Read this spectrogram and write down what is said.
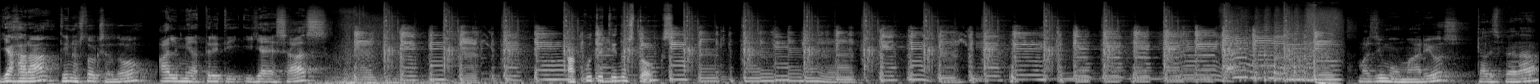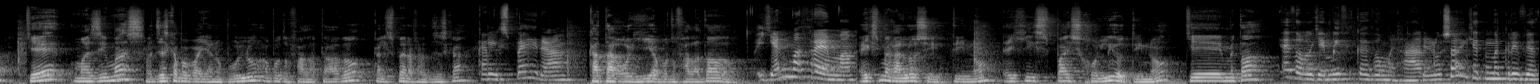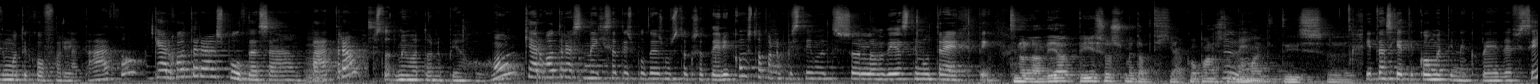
Γεια χαρά, Τίνο Στόξ εδώ; Άλλη μια τρίτη για εσάς. Ακούτε Τίνο Στόξ. Μαζί μου ο Μάριος Καλησπέρα. και μαζί μας Φραντζέσκα Παπαγιανοπούλου από το Φαλατάδο. Καλησπέρα Φραντζέσκα. Καλησπέρα. Καταγωγή από το Φαλατάδο. Γέννημα θρέμα. Έχεις μεγαλώσει Τίνο, έχεις πάει σχολείο Τίνο και μετά Εδώ γεννήθηκα, εδώ μεγάλωσα, για την ακρίβεια δημοτικό φαλατάδο και αργότερα σπούδασα Πάτρα στο τμήμα των υπηαγωγών και αργότερα συνέχισα τις σπουδές μου στο εξωτερικό στο Πανεπιστήμιο της Ολλανδίας στην Ουτρέχτη. στην Ολλανδία πήγες ως μεταπτυχιακό πάνω στο Ναι. κομμάτι της... ε, Ήταν σχετικό με την εκπαίδευση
